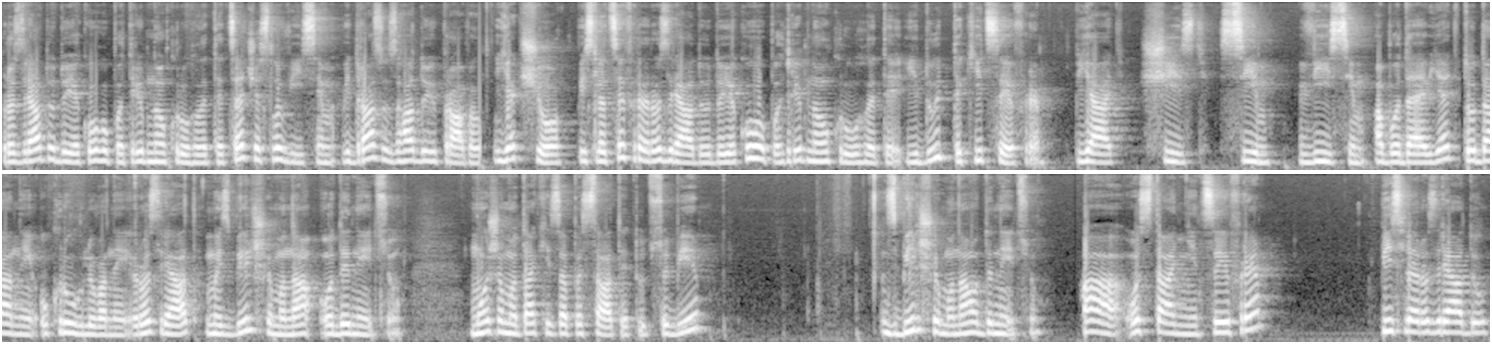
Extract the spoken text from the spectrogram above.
розряду, до якого потрібно округлити. Це число 8. Відразу згадую правило. Якщо після цифри розряду, до якого потрібно округлити, йдуть такі цифри: 5, 6, 7, 8 або 9, то даний округлюваний розряд ми збільшимо на одиницю. Можемо так і записати тут собі збільшуємо на одиницю. А останні цифри після розряду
